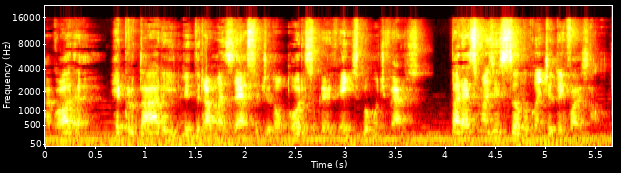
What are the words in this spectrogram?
Agora, recrutar e liderar um exército de doutores sobreviventes do multiverso parece mais insano quando dito em voz alta.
